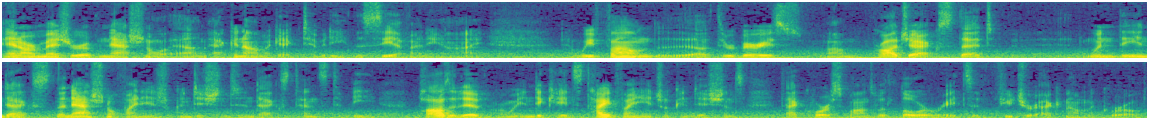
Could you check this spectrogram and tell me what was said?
and our measure of national um, economic activity, the CFNAI. And we found uh, through various um, projects that when the index, the National Financial Conditions Index, tends to be positive or indicates tight financial conditions, that corresponds with lower rates of future economic growth.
